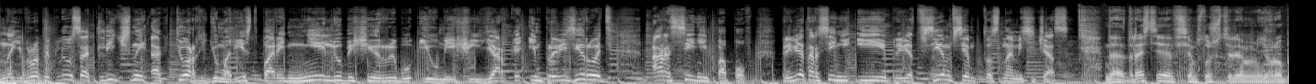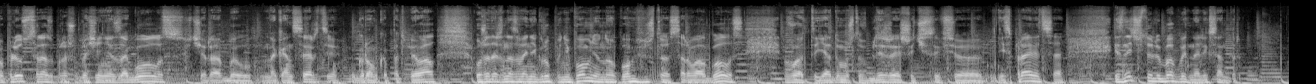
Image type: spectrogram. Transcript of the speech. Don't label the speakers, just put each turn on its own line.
На Европе Плюс отличный актер, юморист, парень, не любящий рыбу и умеющий ярко импровизировать Арсений Попов. Привет, Арсений, и привет всем-всем, кто с нами сейчас.
Да, здрасте всем слушателям Европы Плюс. Сразу прошу прощения за голос. Вчера был на концерте, громко подпевал. Уже даже название группы не помню, но помню, что сорвал голос. Вот, я думаю, что в ближайшие часы все исправится. И знаете, что любопытно, Александр?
